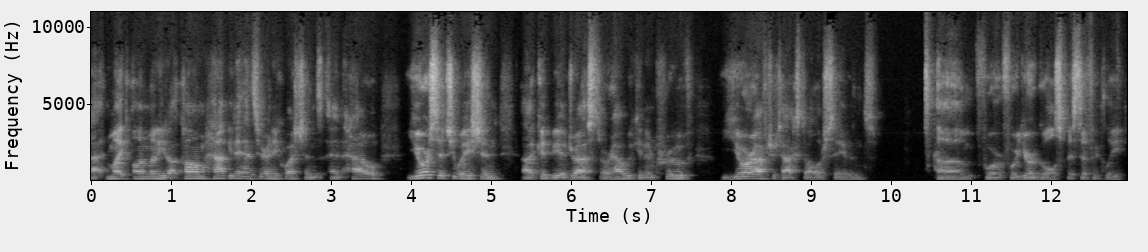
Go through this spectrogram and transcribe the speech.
at mikeonmoney.com. Happy to answer any questions and how your situation uh, could be addressed or how we can improve your after tax dollar savings um, for, for your goals specifically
